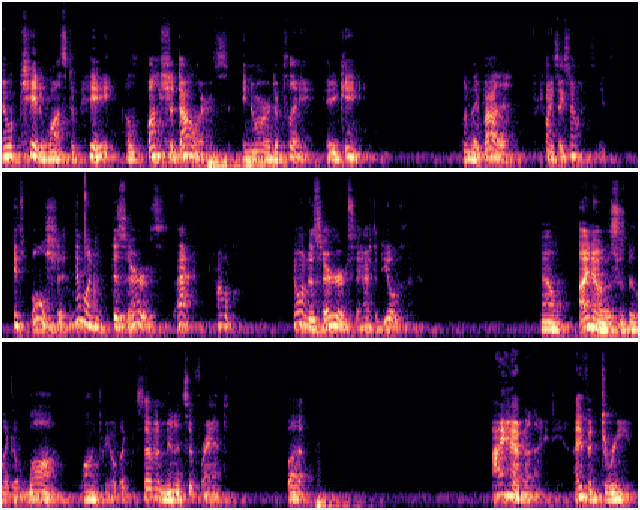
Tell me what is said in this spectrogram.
no kid wants to pay a bunch of dollars in order to play a game when they bought it for $26. It's, it's bullshit. No one deserves that problem. No one deserves to have to deal with that. Now, I know this has been like a long, long period, like seven minutes of rant, but I have an idea. I have a dream.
